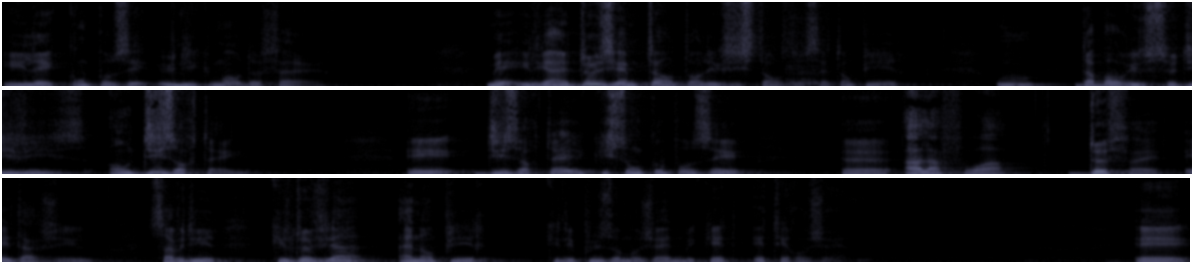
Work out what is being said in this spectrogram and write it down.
il est composé uniquement de fer. Mais il y a un deuxième temps dans l'existence de cet empire où d'abord il se divise en dix orteils, et dix orteils qui sont composés euh, à la fois de fer et d'argile. Ça veut dire qu'il devient un empire qui n'est plus homogène, mais qui est hétérogène. Et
